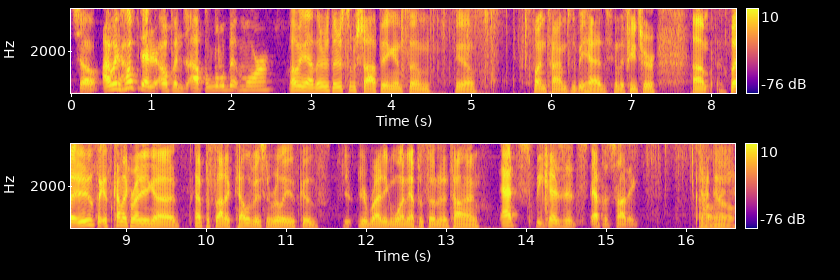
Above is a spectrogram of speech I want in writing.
So i would hope that it opens up a little bit more. Oh yeah, there's there's some shopping and some you know fun times to be had in the future. Um, but it is it's kind of like writing uh, episodic television, really, is because you're, you're writing one episode at a time. that's because it's episodic I know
